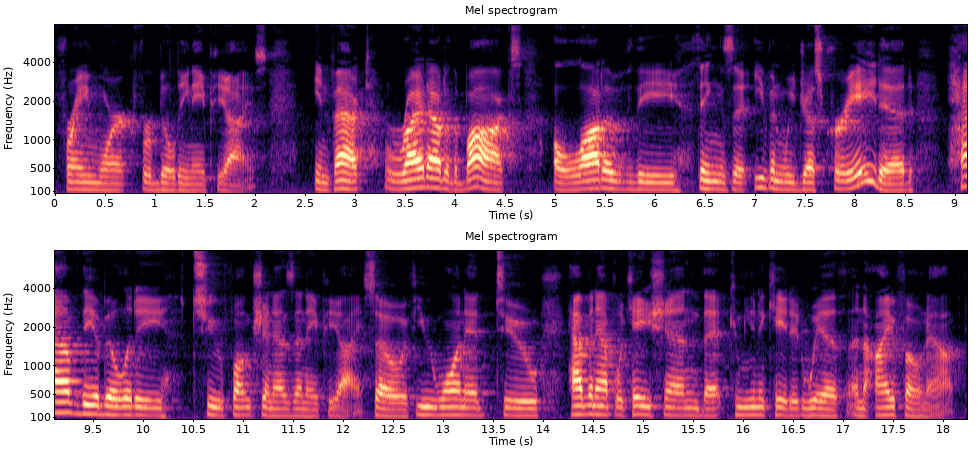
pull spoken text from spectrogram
framework for building APIs. In fact, right out of the box, a lot of the things that even we just created have the ability to function as an API. So if you wanted to have an application that communicated with an iPhone app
